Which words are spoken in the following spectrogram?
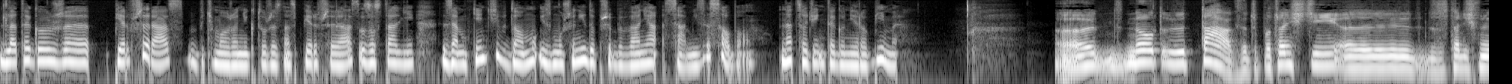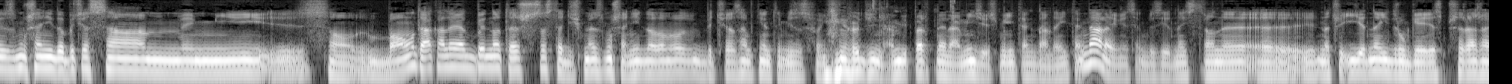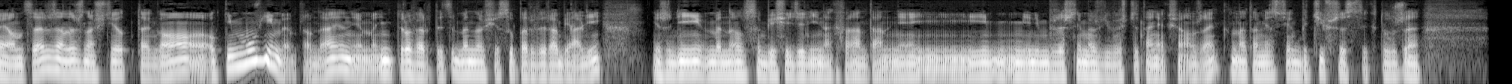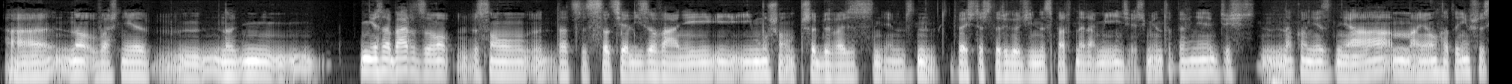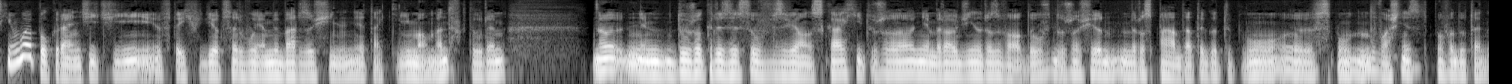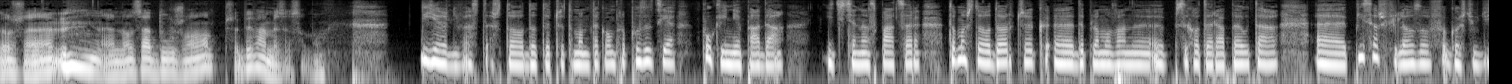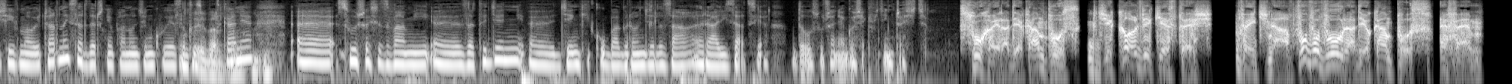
dlatego że pierwszy raz, być może niektórzy z nas pierwszy raz, zostali zamknięci w domu i zmuszeni do przebywania sami ze sobą. Na co dzień tego nie robimy. E, no tak, znaczy po części e, zostaliśmy zmuszeni do bycia samymi sobą, tak, ale jakby no też zostaliśmy zmuszeni do bycia zamkniętymi ze swoimi rodzinami, partnerami, dziećmi i tak dalej, i tak dalej. Więc jakby z jednej strony, e, znaczy i jedno i drugie jest przerażające w zależności od tego, o kim mówimy, prawda? Nie wiem, introwertycy będą się super wyrabiali, jeżeli będą sobie siedzieli na kwarantannie i mieli wreszcie możliwość czytania książek. Natomiast jakby ci wszyscy, którzy no właśnie no, nie za bardzo są tacy socjalizowani i, i muszą przebywać z, wiem, 24 godziny z partnerami i dziećmi, no to pewnie gdzieś na koniec dnia mają ochotę im wszystkim łeb ukręcić i w tej chwili obserwujemy bardzo silnie taki moment, w którym no, nie wiem, dużo kryzysów w związkach i dużo nie wiem, rodzin, rozwodów, dużo się rozpada tego typu e, wspólnot właśnie z powodu tego, że no, za dużo przebywamy ze sobą. Jeżeli Was też to dotyczy, to mam taką propozycję. Póki nie pada, idźcie na spacer. Tomasz Teodorczyk, e, dyplomowany e, psychoterapeuta, e, pisarz, filozof, gościł dzisiaj w Małej Czarnej. Serdecznie panu dziękuję, dziękuję za to spotkanie. Bardzo. Słyszę się z wami za tydzień. Dzięki Kuba Grądziel za realizację. Do usłyszenia. Gosia Kwiecień, cześć. Słuchaj Radio Campus, gdziekolwiek jesteś. Wejdź na www.radiocampus.fm.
